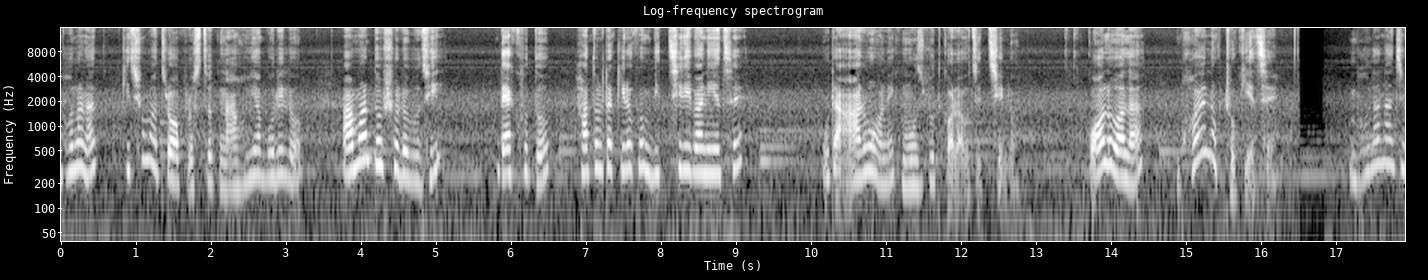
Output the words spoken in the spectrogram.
ভোলানাথ কিছুমাত্র অপ্রস্তুত না হইয়া বলিল, আমার দোষ হলো বুঝি? দেখো তো, হাতলটা কীরকম বিচ্ছিরি বানিয়েছে। ওটা আরও অনেক মজবুত করা উচিত ছিল। কলওয়ালা ভয়ানক ঠকিয়েছে। ভোলানাথ যে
